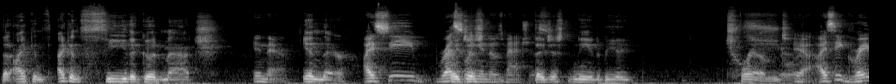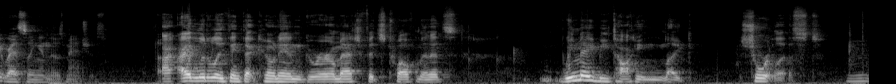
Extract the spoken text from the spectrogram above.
that I can I can see the good match in there in there. i see wrestling just- in those matches They just need to be trimmed. Sure. yeah i see great wrestling in those matches I, I literally think that Konnan Guerrero match fits 12 minutes. We may be talking like short list mm-hmm.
